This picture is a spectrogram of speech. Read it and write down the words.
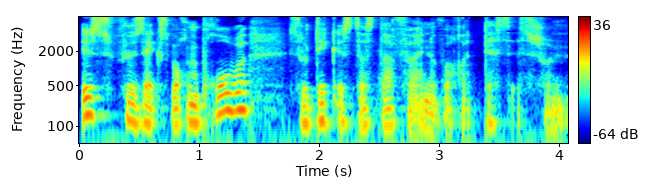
ist für sechs Wochen Probe, so dick ist das da für eine Woche. Das ist schon,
